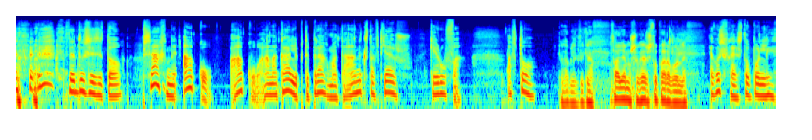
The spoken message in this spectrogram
Δεν το συζητώ. Ψάχνε, άκου, άκου, ανακάλυπτε πράγματα, άνοιξε τα αυτιά σου και ρούφα. Αυτό. Καταπληκτικά. Θάλια μου, σε ευχαριστώ πάρα πολύ. Εγώ σε ευχαριστώ πολύ.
